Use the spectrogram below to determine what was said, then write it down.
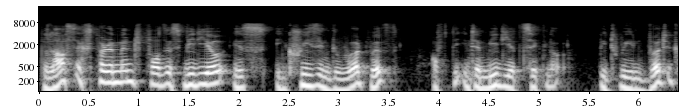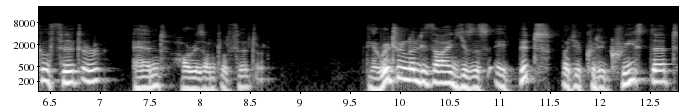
The last experiment for this video is increasing the word width of the intermediate signal between vertical filter and horizontal filter. The original design uses 8-bit, but you could increase that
